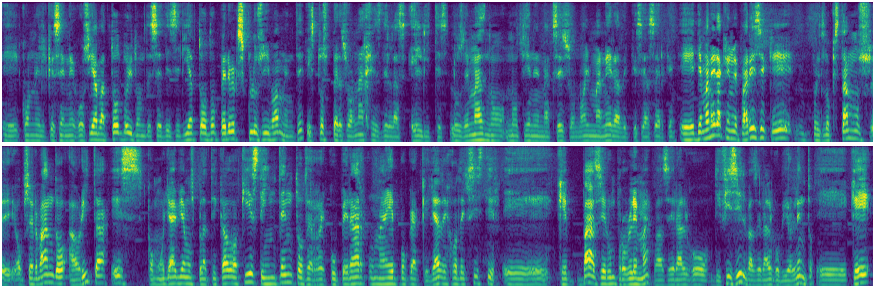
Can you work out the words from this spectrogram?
eh, con el que se negociaba todo y donde se decidía todo, pero exclusivamente estos personajes de las élites. Los demás no, no tienen acceso, no hay manera de que se acerquen. Eh, de manera que me parece que pues lo que estamos eh, observando ahorita es, como ya habíamos platicado aquí, este intento de recuperar una época que ya dejó de existir, eh, que va a ser un problema, va a ser algo difícil, va a ser algo violento, que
